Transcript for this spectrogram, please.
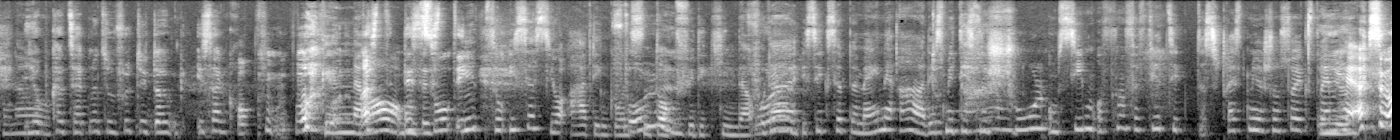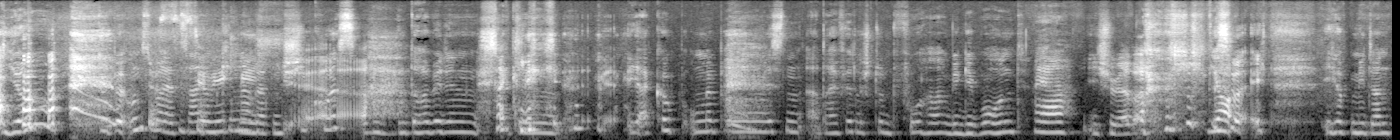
genau. ich habe keine Zeit mehr zum Frühstück, da ist ein Kropfen. Genau, weißt, und so, Ding. so ist es ja auch den ganzen Voll. Tag für die Kinder, Voll. oder? Ich sehe es ja bei meinen auch, das Total. mit diesem Schul um 7.45 Uhr, das stresst mich ja schon so extrem ja. her. So. Ja, du, bei uns war jetzt auch ja im Kindergarten Skikurs und da habe ich den, den Jakob um bringen müssen, eine Dreiviertelstunde vorher, wie gewohnt. Ja. Ich schwöre. Das ja. war echt. Ich habe mich dann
